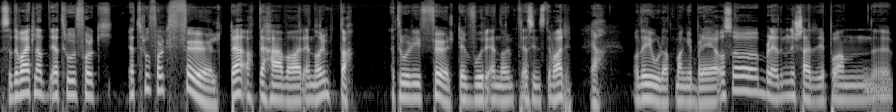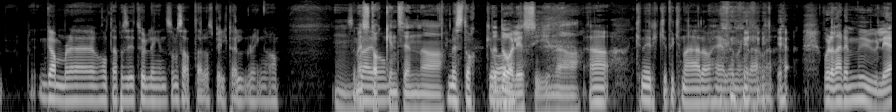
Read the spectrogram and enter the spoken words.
Så det var et eller annet Jeg tror folk, jeg tror folk følte at det her var enormt, da. Jeg tror de følte hvor enormt jeg syns det var. Ja. Og det gjorde at mange ble Og så ble de nysgjerrig på han eh, gamle holdt jeg på å si, tullingen som satt der og spilte Elden Ring, og Mm, med det er jo- stokken sin og stokk det og dårlige synet og ja, knirkete knær og hele den greia der. ja. Hvordan er det mulig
